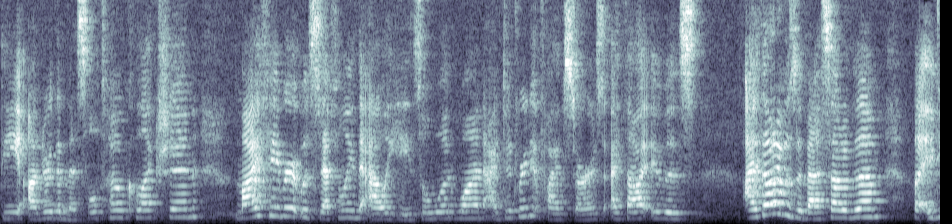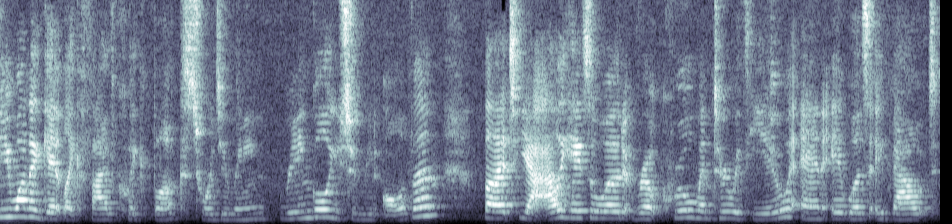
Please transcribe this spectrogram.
the Under the Mistletoe collection. My favorite was definitely the Ali Hazelwood one. I did rate it five stars. I thought it was I thought it was the best out of them, but if you want to get like five quick books towards your reading, reading goal, you should read all of them. But yeah, Ali Hazelwood wrote Cruel Winter with You, and it was about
